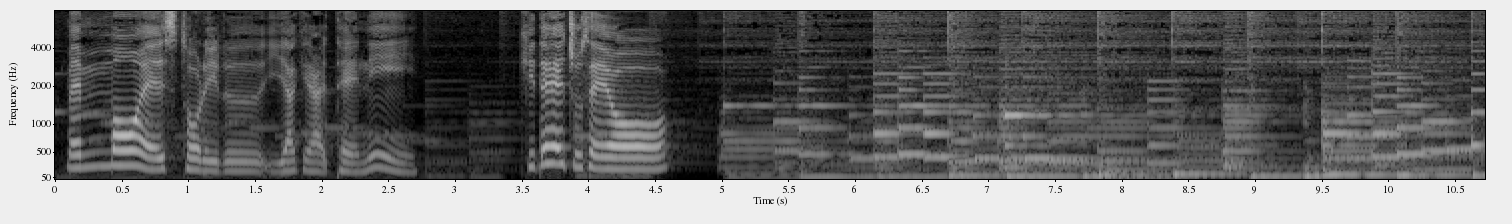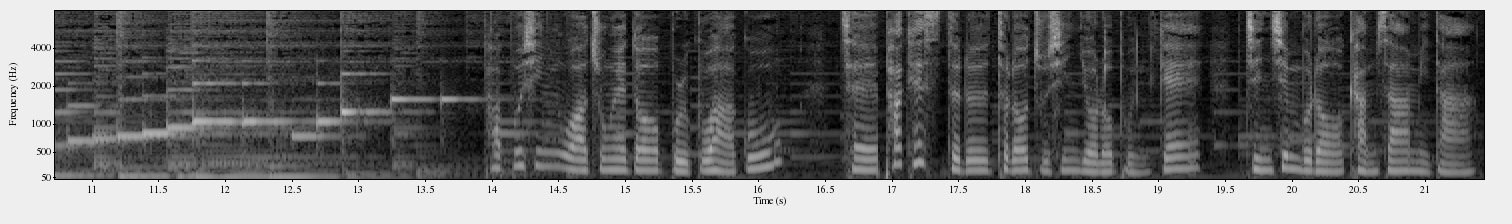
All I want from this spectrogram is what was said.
맹모의 스토리를 이야기할 테니 기대해 주세요. 바쁘신 와중에도 불구하고 제 팟캐스트를 들어주신 여러분께 진심으로 감사합니다.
